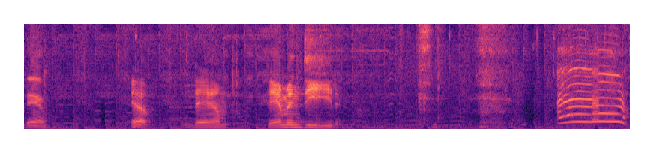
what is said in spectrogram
Damn. yep. Damn. Damn indeed. Ah!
